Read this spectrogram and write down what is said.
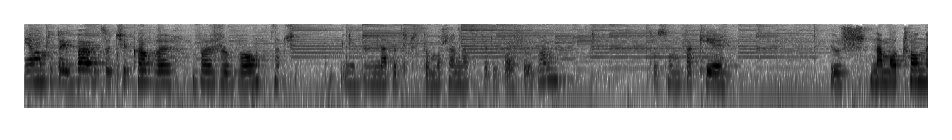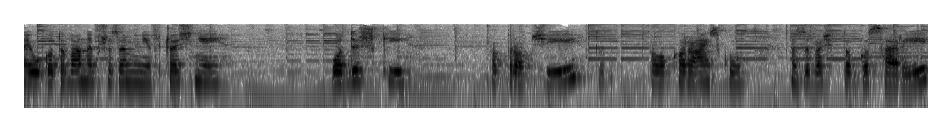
Ja mam tutaj bardzo ciekawe warzywo, znaczy nie wiem nawet czy to można nazwać warzywem. To są takie już namoczone i ugotowane przeze mnie wcześniej łodyżki paproci. To po koreańsku nazywa się to gosari.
